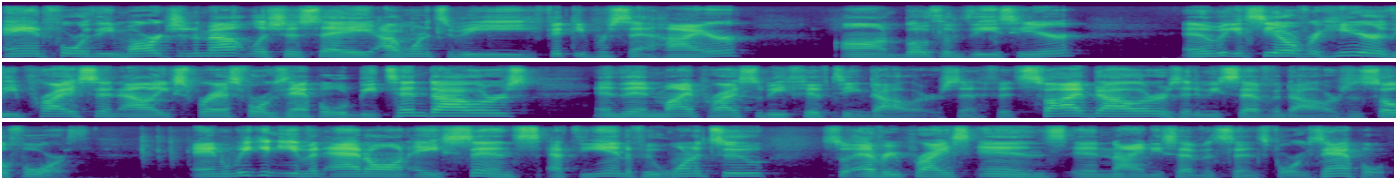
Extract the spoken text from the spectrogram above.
And for the margin amount, let's just say I want it to be 50% higher on both of these here. And then we can see over here, the price in AliExpress, for example, would be $10, and then my price would be $15. And if it's $5, it'd be $7, and so forth. And we can even add on a cents at the end if we wanted to, so every price ends in 97 cents, for example.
